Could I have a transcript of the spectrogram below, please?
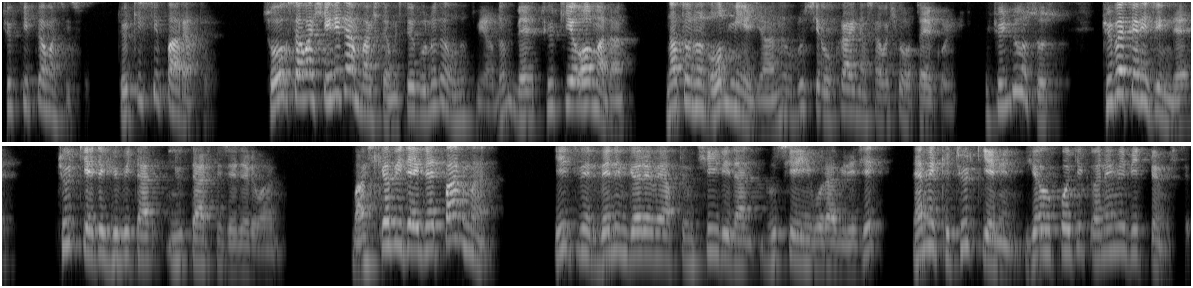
Türk diplomasisi, Türk istihbaratı. Soğuk Savaş yeniden başlamıştır, bunu da unutmayalım ve Türkiye olmadan NATO'nun olmayacağını Rusya-Ukrayna savaşı ortaya koymuştur. Üçüncü husus, Küba krizinde Türkiye'de Jüpiter nükleer füzeleri var. Başka bir devlet var mı? İzmir benim görev yaptığım Çiğli'den Rusya'yı vurabilecek. Demek ki Türkiye'nin jeopolitik önemi bitmemiştir.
